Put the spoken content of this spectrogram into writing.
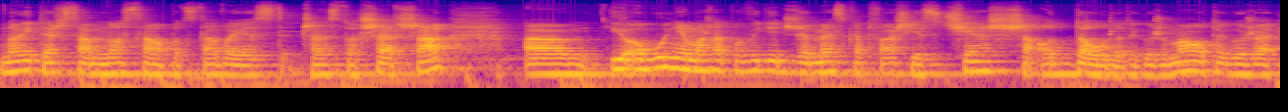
no i też sam nos, sama podstawa jest często szersza. Um, I ogólnie można powiedzieć, że męska twarz jest cięższa od dołu, dlatego że mało tego, że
